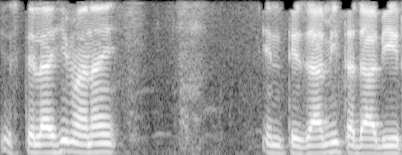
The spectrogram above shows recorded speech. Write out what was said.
اصطلاحي معنی انتظامی تدابیر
